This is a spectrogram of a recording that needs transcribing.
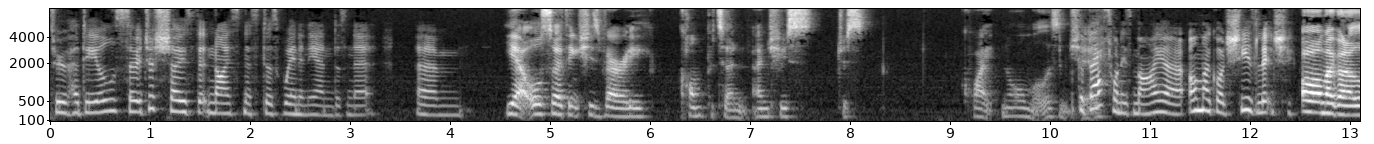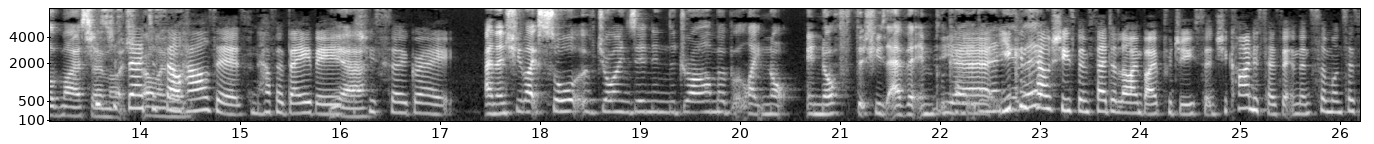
through her deals. So it just shows that niceness does win in the end, doesn't it? Um, Yeah, also, I think she's very competent and she's just quite normal, isn't she? the best one is Maya. Oh my god, she's literally Oh my god, I love Maya so she's much. just there oh to sell God. houses and have her babies. Yeah. she's so great. And then she like sort of joins in in the drama, but like not enough that she's ever implicated. in Yeah, you can tell she's been fed a line by a producer, and she kind of says it, and then someone says,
